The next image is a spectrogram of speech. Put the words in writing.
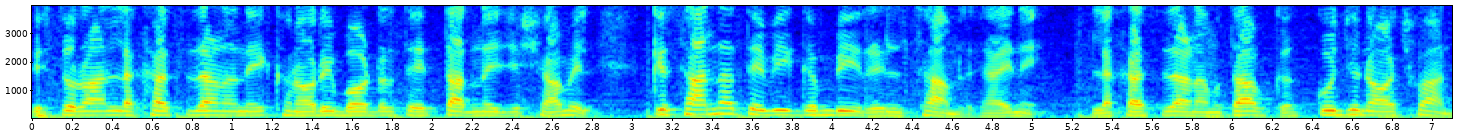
ਇਸ ਦੌਰਾਨ ਲੱਖਾ ਸਿਧਾਣਾ ਨੇ ਖਨੌਰੀ ਬਾਰਡਰ ਤੇ ਧਰਨੇ 'ਚ ਸ਼ਾਮਿਲ। ਕਿਸਾਨਾਂ ਤੇ ਵੀ ਗੰਭੀਰ ਇਲਜ਼ਾਮ ਲਗਾਏ ਨੇ। ਲੱਖਾ ਸਿਧਾਣਾ ਮੁਤਾਬਕ ਕੁਝ ਨੌਜਵਾਨ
